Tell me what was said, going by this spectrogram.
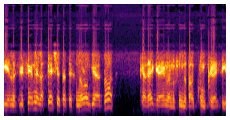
יסיים ללטש את הטכנולוגיה הזאת, כרגע אין לנו שום דבר קונקרטי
